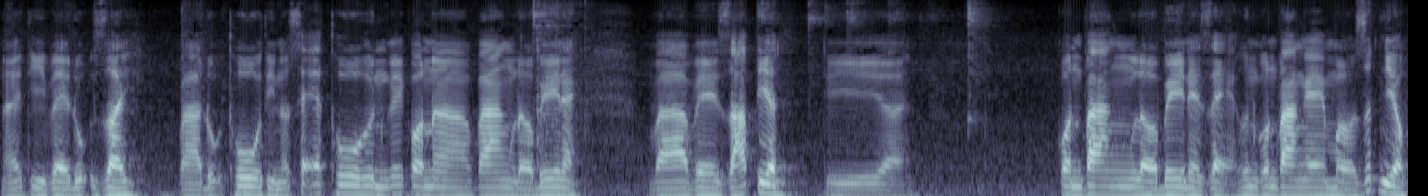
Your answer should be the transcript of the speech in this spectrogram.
Đấy, thì về độ dày và độ thô thì nó sẽ thô hơn cái con à, vang LB này. Và về giá tiền thì à, con vang LB này rẻ hơn con vang EM rất nhiều.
